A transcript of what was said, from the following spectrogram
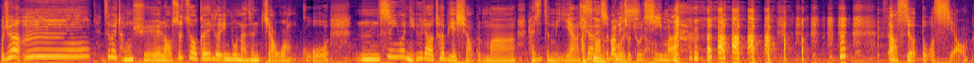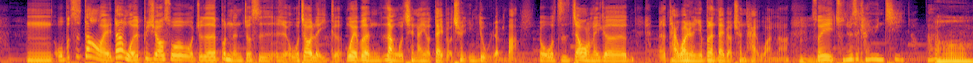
我觉得，嗯，这位同学，老师只有跟一个印度男生交往过，嗯，是因为你遇到特别小的吗？还是怎么样？需要老师帮你出出气吗？老师有多小？嗯，我不知道哎、欸，但我必须要说，我觉得不能就是我交了一个，我也不能让我前男友代表全印度人吧。我只交往了一个呃台湾人，也不能代表全台湾啊。嗯，所以纯粹是看运气。哦，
